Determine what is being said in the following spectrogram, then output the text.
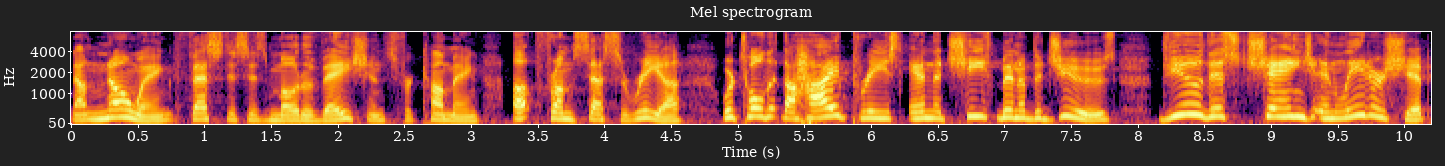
Now, knowing Festus's motivations for coming up from Caesarea, we're told that the high priest and the chief men of the Jews view this change in leadership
